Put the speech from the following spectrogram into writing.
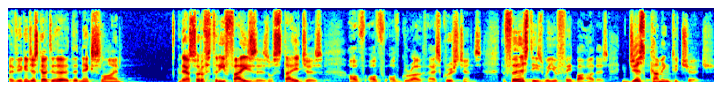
if you can just go to the, the next slide, there are sort of three phases or stages of, of, of growth as Christians. The first is where you're fed by others, just coming to church,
